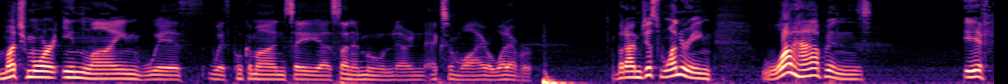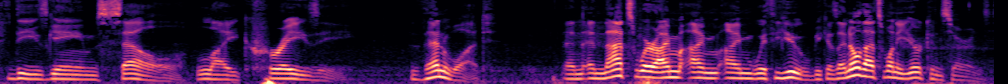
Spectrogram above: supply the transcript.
much more in line with with Pokemon say uh, Sun and Moon and X and Y or whatever. But I'm just wondering what happens if these games sell like crazy. Then what? And and that's where I'm I'm I'm with you because I know that's one of your concerns.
